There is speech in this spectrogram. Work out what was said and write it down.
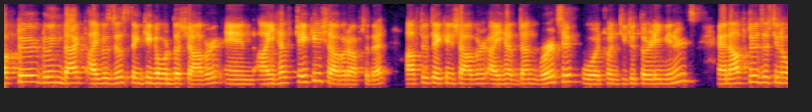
After doing that i was just thinking about the shower and i have taken shower after that. After taking shower i have done worship for 20 to 30 minutes. And after just you know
